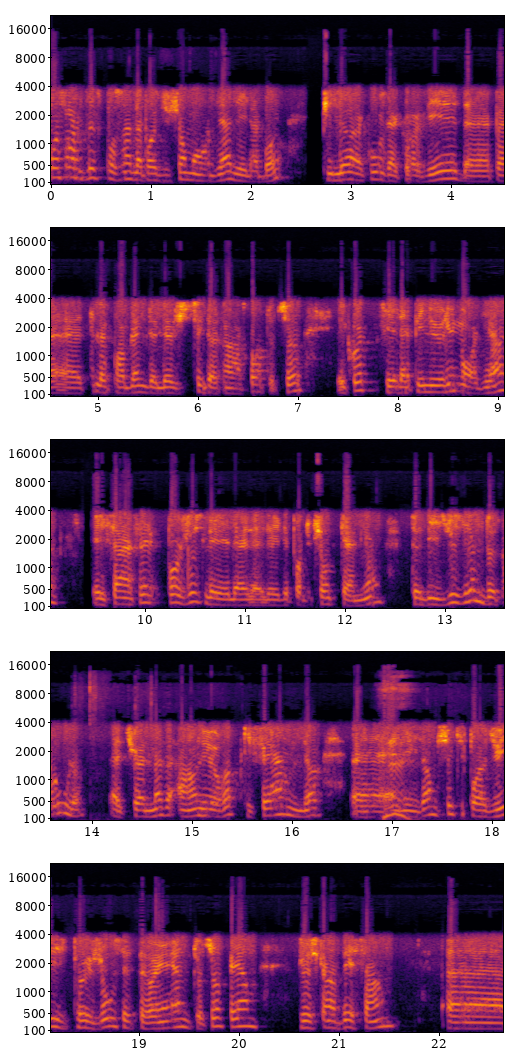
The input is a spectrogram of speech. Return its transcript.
70% de la production mondiale est là-bas. Puis là, à cause de la COVID, euh, euh, le problème de logistique de transport, tout ça, écoute, c'est la pénurie mondiale. Et ça affecte pas juste les, les, les- les productions de camions. Tu as des usines d'auto, là, actuellement, en Europe qui ferment, là. Euh, Hein? Un exemple, ceux qui produisent Peugeot, Citroën, tout ça, ferment jusqu'en décembre. Euh,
